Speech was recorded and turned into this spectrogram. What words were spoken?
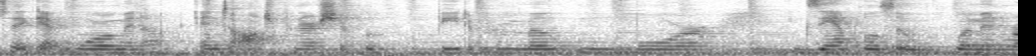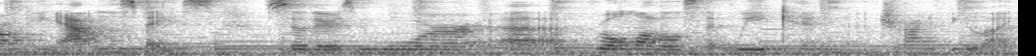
to get more women into entrepreneurship would be to promote more examples of women rocking out in the space. So there's more uh, role models that we can try to be like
